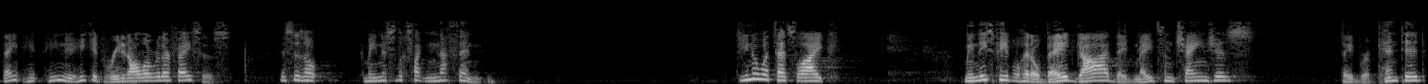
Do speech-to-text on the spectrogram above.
they, he, he knew he could read it all over their faces. This is, a, I mean, this looks like nothing. Do you know what that's like? I mean, these people had obeyed God. They'd made some changes. They'd repented.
